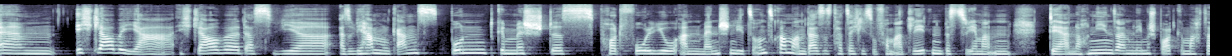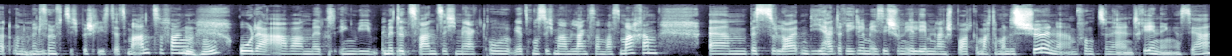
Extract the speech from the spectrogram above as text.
Ähm, ich glaube ja. Ich glaube, dass wir, also wir haben ein ganz bunt gemischtes Portfolio an Menschen, die zu uns kommen. Und das ist tatsächlich so vom Athleten bis zu jemandem, der noch nie in seinem Leben Sport gemacht hat und mhm. mit 50 beschließt, jetzt mal anzufangen. Mhm. Oder aber mit irgendwie Mitte 20 merkt, oh, jetzt muss ich mal langsam was machen. Ähm, bis zu Leuten, die halt regelmäßig schon ihr Leben lang Sport gemacht haben. Und das Schöne am funktionellen Training ist ja,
